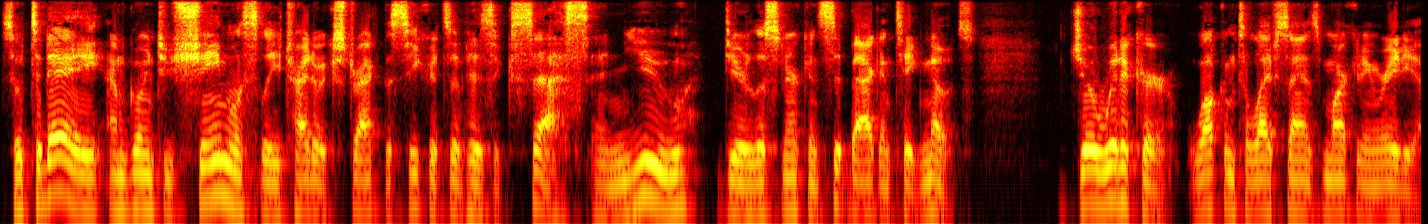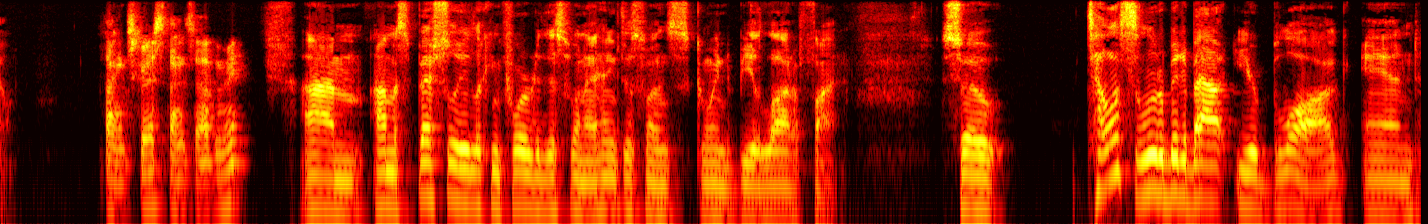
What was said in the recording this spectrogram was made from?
So today, I'm going to shamelessly try to extract the secrets of his success, and you, dear listener, can sit back and take notes. Joe Whittaker, welcome to Life Science Marketing Radio. Thanks, Chris. Thanks for having me. Um, I'm especially looking forward to this one. I think this one's going to be a lot of fun. So, Tell us a little bit about your blog and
